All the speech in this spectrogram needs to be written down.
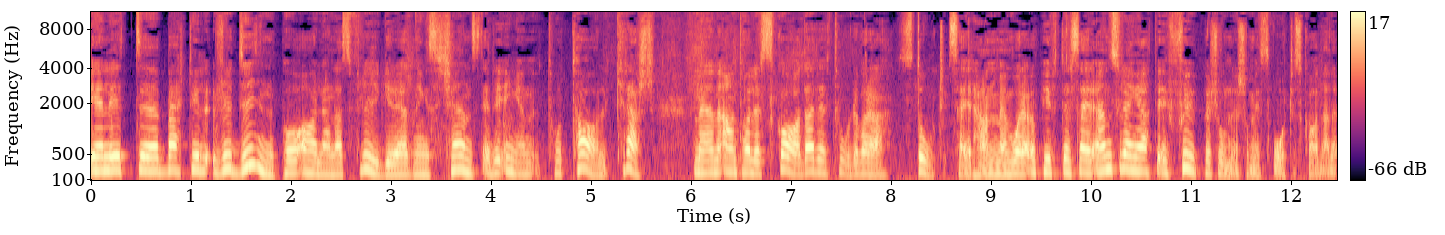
Enligt eh, Bertil Rudin på Arlandas flygräddningstjänst är det ingen totalkrasch. Men antalet skadade torde vara stort, säger han. Men våra uppgifter säger än så länge att det är sju personer som är svårt skadade.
